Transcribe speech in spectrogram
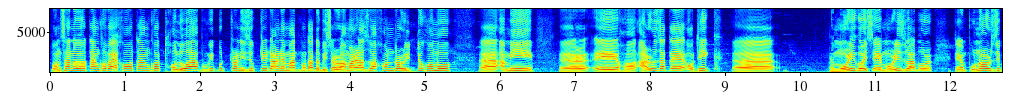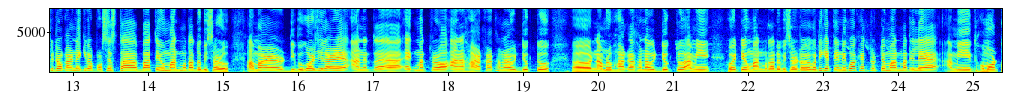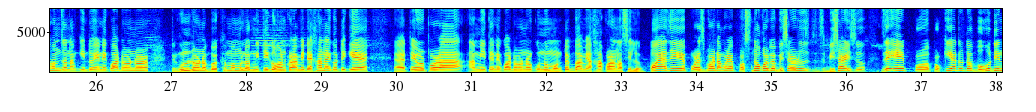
পঞ্চানব্বৈ শতাংশ বা এশ শতাংশ থলুৱা ভূমিপুত্ৰ নিযুক্তিৰ কাৰণে মাত মতাটো বিচাৰোঁ। আমাৰ ৰাজহুৱা খণ্ডৰ উদ্যোগসমূহ আমি এই আৰু যাতে অধিক মৰি গৈছে মৰি যোৱাবোৰ তেওঁ পুনৰ উজ্জীৱিতৰ কাৰণে কিবা প্ৰচেষ্টা বা তেওঁ মাত মতাটো বিচাৰোঁ। আমাৰ ডিব্ৰুগড় জিলাৰে আন এটা একমাত্ৰ আন সাৰ কাৰখানাৰ উদ্যোগটো নামৰূপ সাৰ কাৰখানাৰ উদ্যোগটো আমি হৈ তেওঁক মাত মতাটো বিচাৰোঁ। তো গতিকে তেনেকুৱা ক্ষেত্ৰত তেওঁ মাত মাতিলে আমি সমৰ্থন জনাম। কিন্তু এনেকুৱা ধৰণৰ কোনো ধৰণৰ বৈষম্যমূলক নীতি গ্ৰহণ কৰা আমি দেখা নাই। গতিকে তেওঁৰ পৰা আমি তেনেকুৱা ধৰণৰ কোনো মন্তব্য আমি আশা কৰা নাছিলোঁ। মই আজি পৰেশ বৰা ডাঙৰীয়াক প্ৰশ্ন কৰিব বিচাৰোঁ বিচাৰিছোঁ যে এই প্ৰ- প্ৰক্ৰিয়াটোতো বহুদিন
